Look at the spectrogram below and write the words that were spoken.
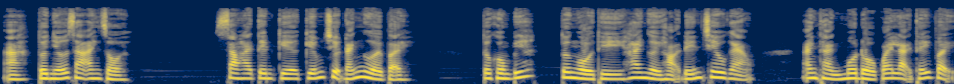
À, tôi nhớ ra anh rồi. Sao hai tên kia kiếm chuyện đánh người vậy? Tôi không biết, tôi ngồi thì hai người họ đến trêu gạo. Anh Thành mua đồ quay lại thấy vậy,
